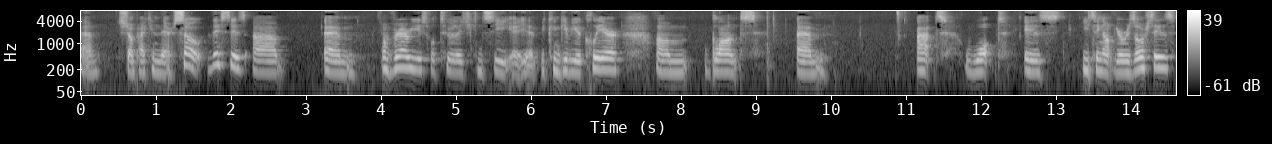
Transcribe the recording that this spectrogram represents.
um, just jump back in there. So this is a, um, a very useful tool as you can see. It, it can give you a clear um, glance at what is eating up your resources,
